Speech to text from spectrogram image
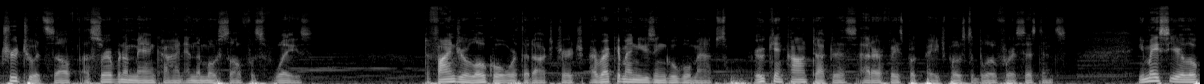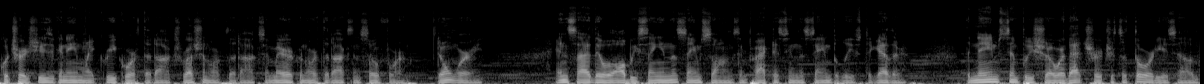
true to itself, a servant of mankind in the most selfless ways. To find your local Orthodox church, I recommend using Google Maps, or you can contact us at our Facebook page posted below for assistance. You may see your local church using a name like Greek Orthodox, Russian Orthodox, American Orthodox, and so forth. Don't worry. Inside, they will all be singing the same songs and practicing the same beliefs together. The names simply show where that church's authority is held.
